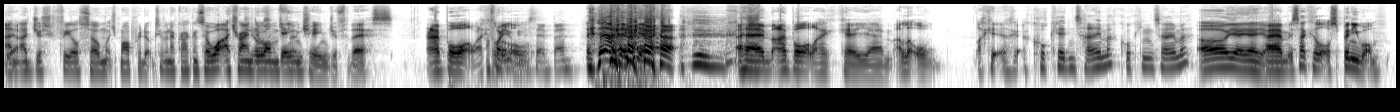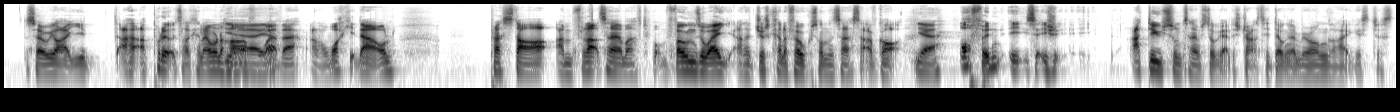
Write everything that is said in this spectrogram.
and Yeah. I just feel so much more productive and a cracking. So what I try and do know on game changer for this. I bought like I a thought you were little. say Ben. yeah. um, I bought like a um, a little like a, a cooking timer, cooking timer. Oh yeah, yeah, yeah. Um, it's like a little spinny one. So we like you, I, I put it to like an hour and a half Yeah, yeah. whatever, and I whack it down, press start, and for that time I have to put my phones away, and I just kind of focus on the tasks that I've got. yeah, Often it's, it's I do sometimes still get distracted. Don't get me wrong. Like it's just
